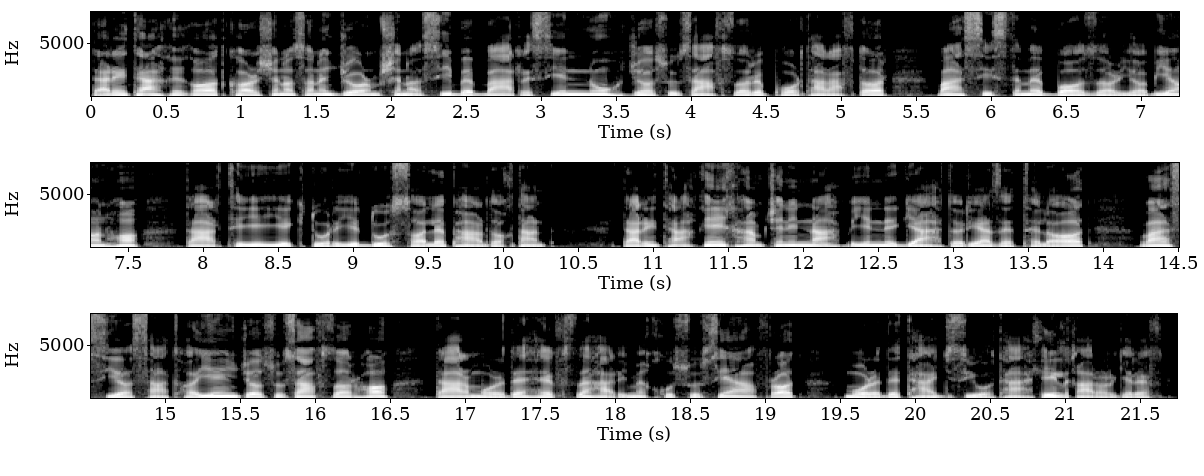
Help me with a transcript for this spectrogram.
در این تحقیقات کارشناسان جرمشناسی به بررسی نه جاسوس افزار پرطرفدار و سیستم بازاریابی آنها در طی یک دوره دو ساله پرداختند. در این تحقیق همچنین نحوه نگهداری از اطلاعات و سیاست های این جاسوس افزارها در مورد حفظ حریم خصوصی افراد مورد تجزیه و تحلیل قرار گرفت.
